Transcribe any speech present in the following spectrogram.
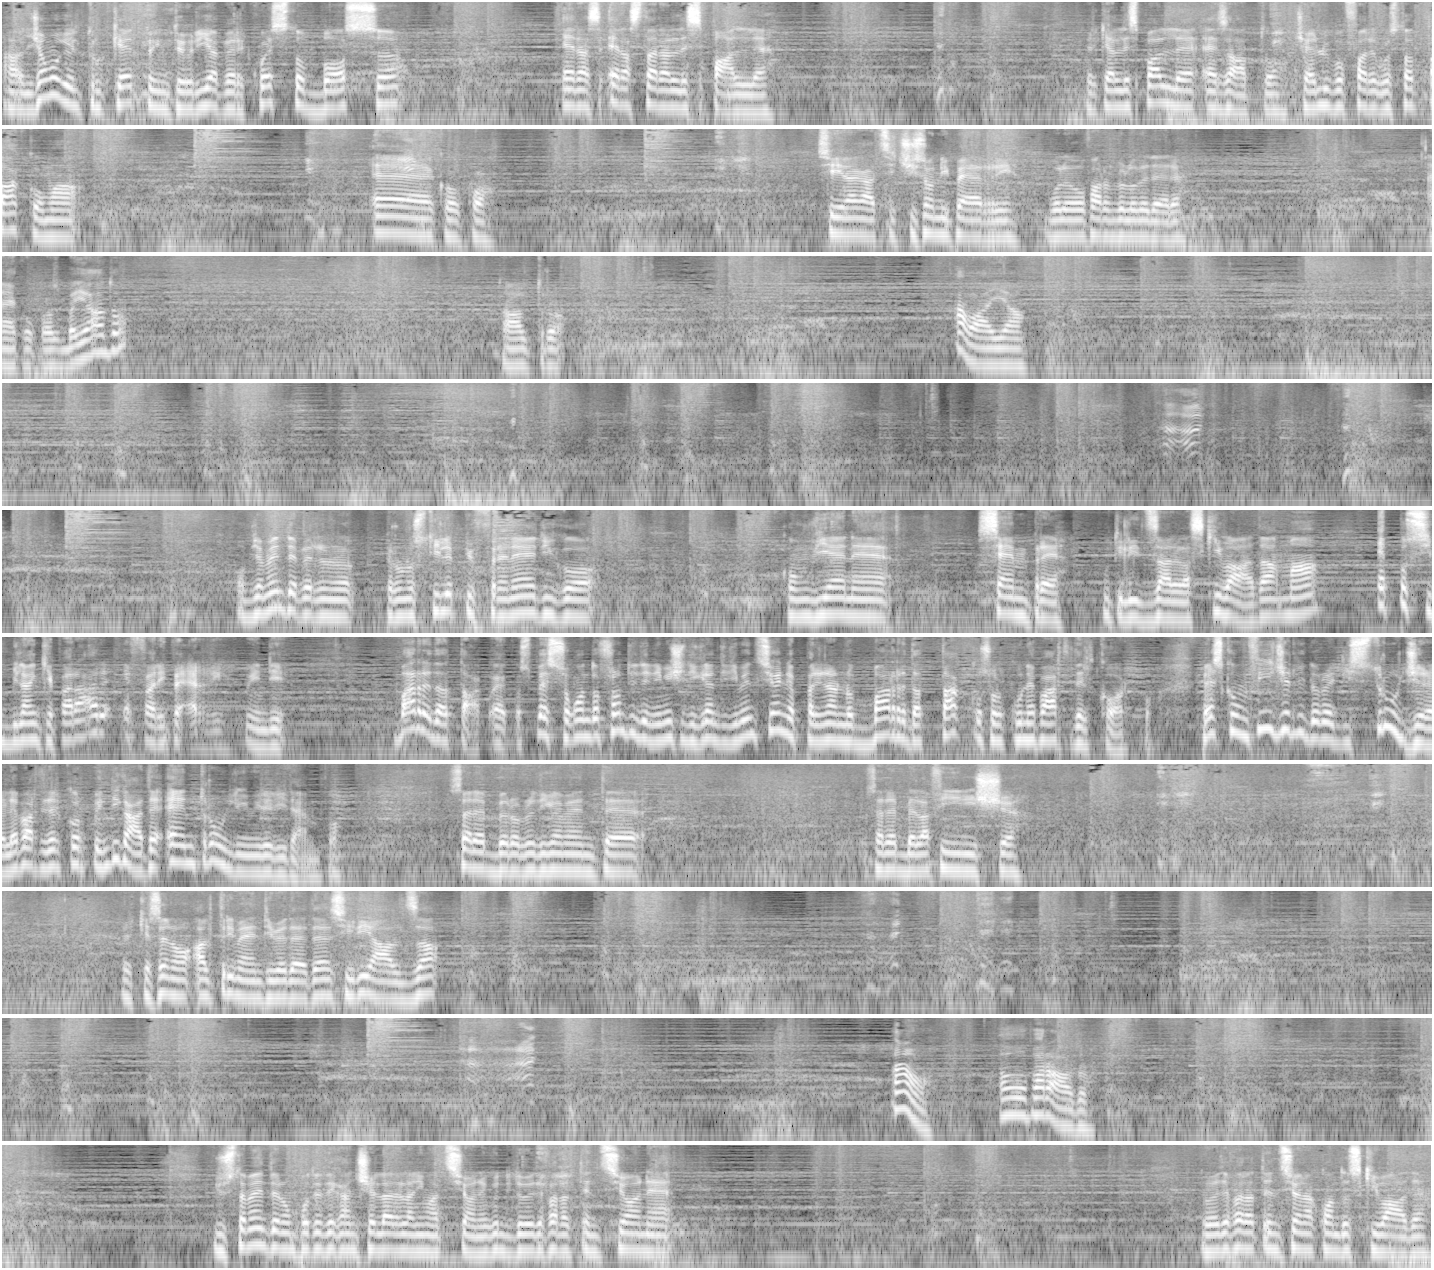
Allora, diciamo che il trucchetto in teoria per questo boss era, era stare alle spalle. Perché alle spalle, esatto, cioè lui può fare questo attacco ma... Ecco qua. Sì ragazzi, ci sono i perri, volevo farvelo vedere. Ecco qua, ho sbagliato. Tra l'altro... Ah, vaia. Ovviamente per, per uno stile più frenetico conviene sempre utilizzare la schivata, ma è possibile anche parare e fare i perri, quindi barre d'attacco. Ecco, spesso quando affronti dei nemici di grandi dimensioni appariranno barre d'attacco su alcune parti del corpo. Per sconfiggerli dovrai distruggere le parti del corpo indicate entro un limite di tempo. Sarebbero praticamente... sarebbe la finish Perché se no, altrimenti, vedete, si rialza. Ah no, avevo parato. Giustamente non potete cancellare l'animazione, quindi dovete fare attenzione Dovete fare attenzione a quando schivate.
